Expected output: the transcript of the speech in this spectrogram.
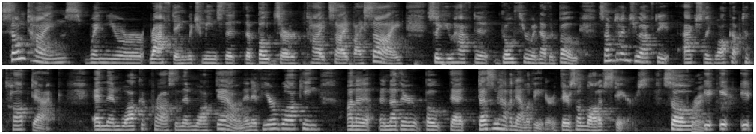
Sometimes when you're rafting, which means that the boats are tied side by side, so you have to go through another boat. Sometimes you have to actually walk up to the top deck and then walk across and then walk down. And if you're walking on a, another boat that doesn't have an elevator, there's a lot of stairs. So right. it, it, it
